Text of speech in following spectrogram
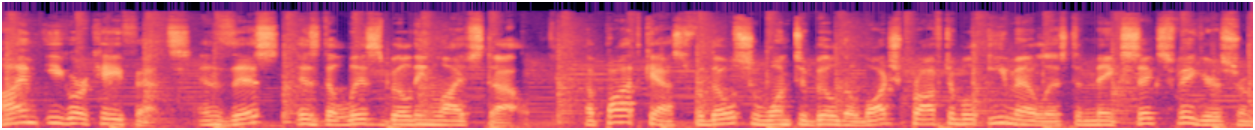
I'm Igor Kheifets, and this is the List Building Lifestyle, a podcast for those who want to build a large, profitable email list and make six figures from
